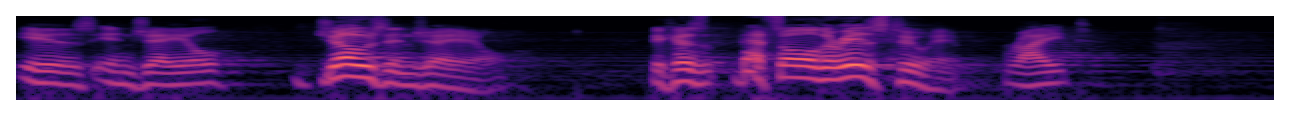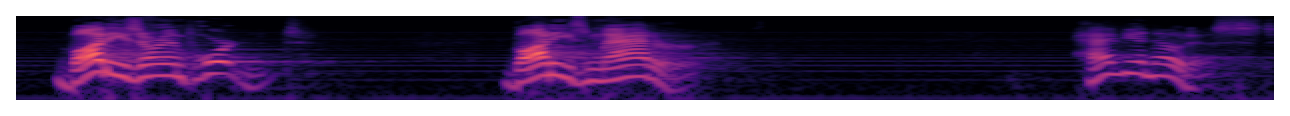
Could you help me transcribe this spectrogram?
is in jail, Joe's in jail. Because that's all there is to him, right? Bodies are important, bodies matter. Have you noticed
